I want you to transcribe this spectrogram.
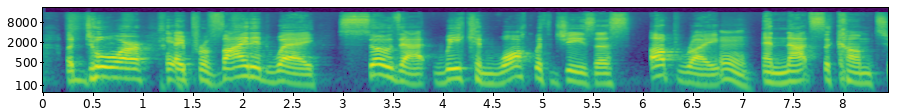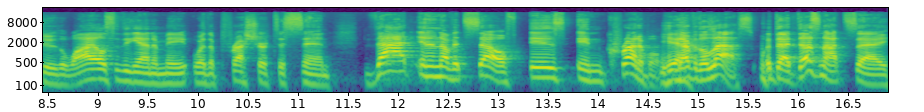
a door, Yeah. a provided way so that we can walk with Jesus upright Mm. and not succumb to the wiles of the enemy or the pressure to sin. That in and of itself is incredible. Yeah. Nevertheless, what that does not say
